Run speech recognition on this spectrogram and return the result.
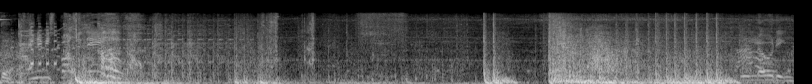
There. Enemy spotted A. Reloading.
